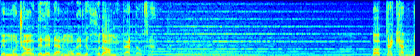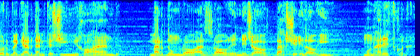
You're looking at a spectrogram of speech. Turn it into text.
به مجادله در مورد خدا می‌پردازند. با تکبر و گردنکشی می‌خواهند مردم را از راه نجات بخش الهی منحرف کنند.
